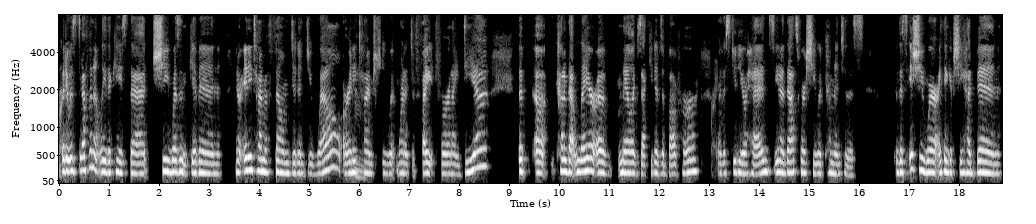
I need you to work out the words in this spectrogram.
right. but it was definitely the case that she wasn't given you know anytime a film didn't do well or anytime mm. she w- wanted to fight for an idea the uh, kind of that layer of male executives above her right. or the studio heads you know that's where she would come into this this issue where i think if she had been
